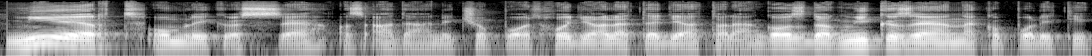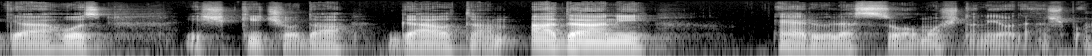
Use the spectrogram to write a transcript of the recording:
Miért omlik össze az Adáni csoport, hogyan lett egyáltalán gazdag, mi köze ennek a politikához, és kicsoda Gautam Adani, erről lesz szó a mostani adásban.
